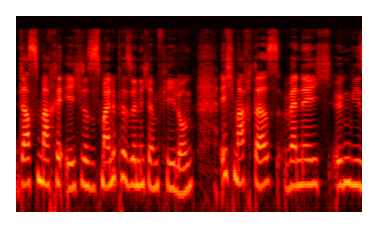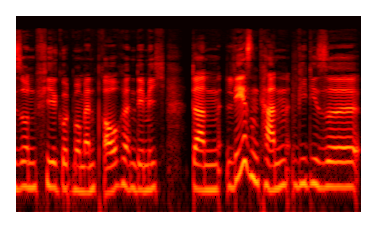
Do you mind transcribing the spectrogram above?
das mache ich, das ist meine persönliche Empfehlung. Ich mache das, wenn ich irgendwie so einen Feel-Good-Moment brauche, in dem ich dann lesen kann, wie diese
